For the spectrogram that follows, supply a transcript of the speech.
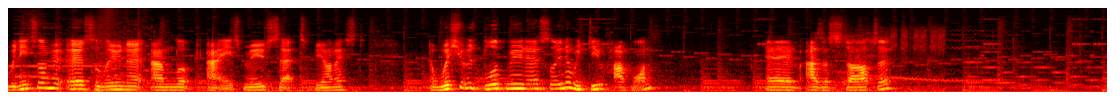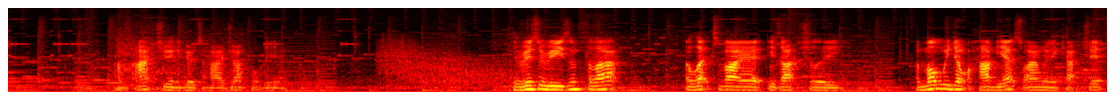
We need to look at Ursaluna and look at its move set. To be honest, I wish it was Blood Moon Ursaluna. We do have one um, as a starter. I'm actually going to go to Hydrapple here. There is a reason for that. Electivire is actually a mon we don't have yet, so I'm going to catch it.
